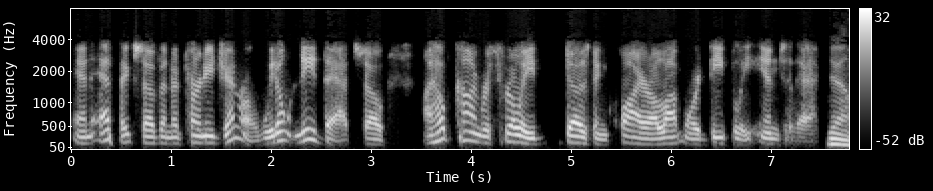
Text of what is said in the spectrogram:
and ethics of an attorney general. We don't need that. So I hope Congress really does inquire a lot more deeply into that. Yeah.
